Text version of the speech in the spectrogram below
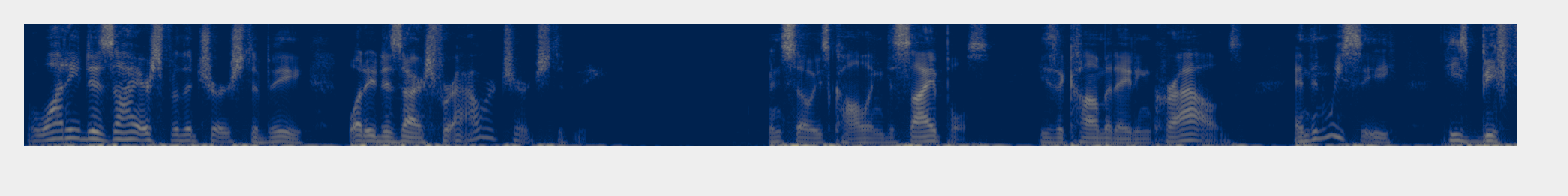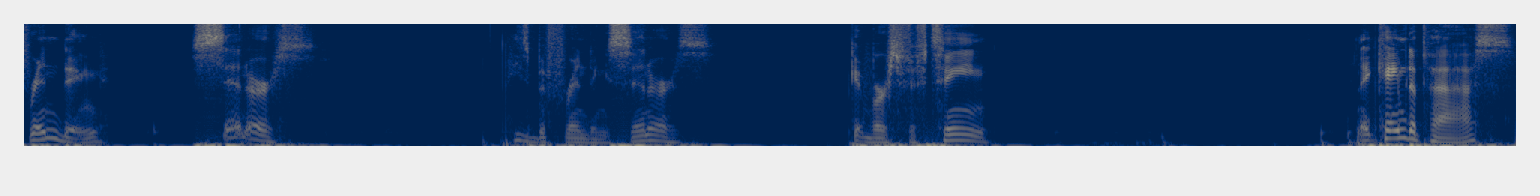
What he desires for the church to be, what he desires for our church to be. And so he's calling disciples, he's accommodating crowds. And then we see he's befriending sinners. He's befriending sinners. Look at verse 15. And it came to pass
